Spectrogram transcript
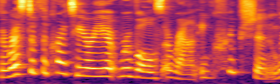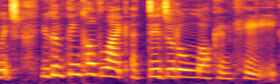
The rest of the criteria revolves around encryption, which you can think of like a digital lock and key.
